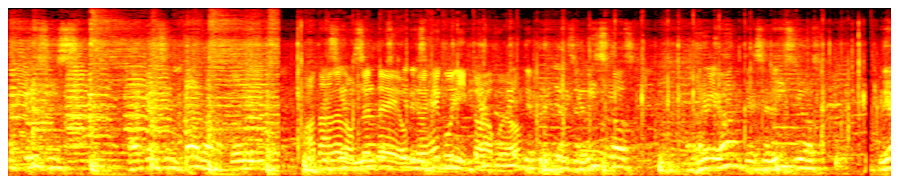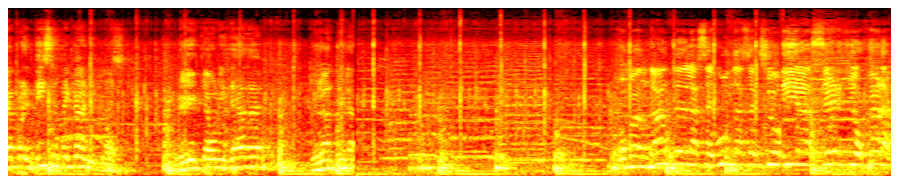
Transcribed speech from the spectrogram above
crisis acrecentada con el... servicios, relevantes servicios de aprendices mecánicos. Esta unidad durante la Comandante de la segunda sección, Sergio Jara.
